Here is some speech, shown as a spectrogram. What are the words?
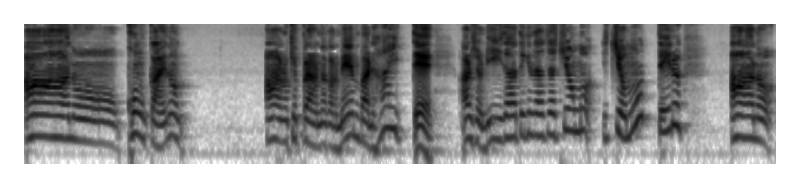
あの、今回の、あの、ケプラーの中のメンバーに入って、ある種のリーダー的な立ちをも、位置を持っている、あの、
